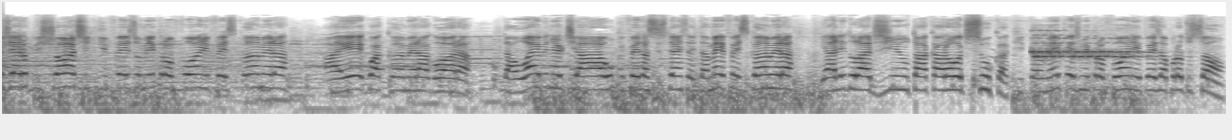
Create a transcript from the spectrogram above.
Rogério Pichotti, que fez o microfone, fez câmera. Aí com a câmera agora tá o Webner Thiago, que fez assistência e também fez câmera. E ali do ladinho tá a Carol Otsuka, que também fez microfone e fez a produção.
